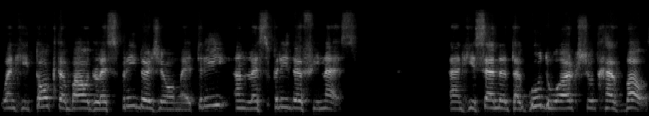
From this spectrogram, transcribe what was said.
when he talked about l'esprit de géométrie and l'esprit de finesse. And he said that a good work should have both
